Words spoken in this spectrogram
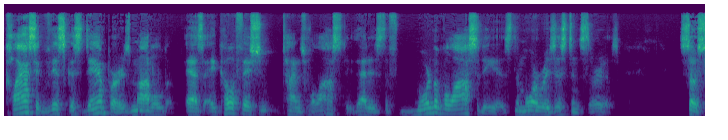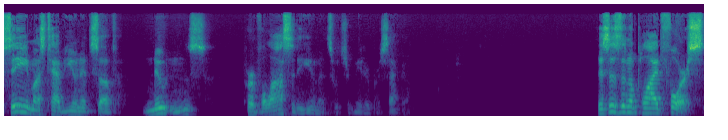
classic viscous damper is modeled as a coefficient times velocity. That is, the more the velocity is, the more resistance there is. So C must have units of newtons per velocity units, which are meter per second. This is an applied force.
